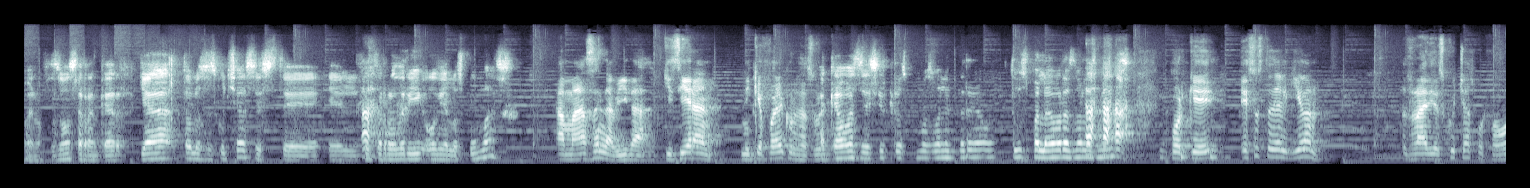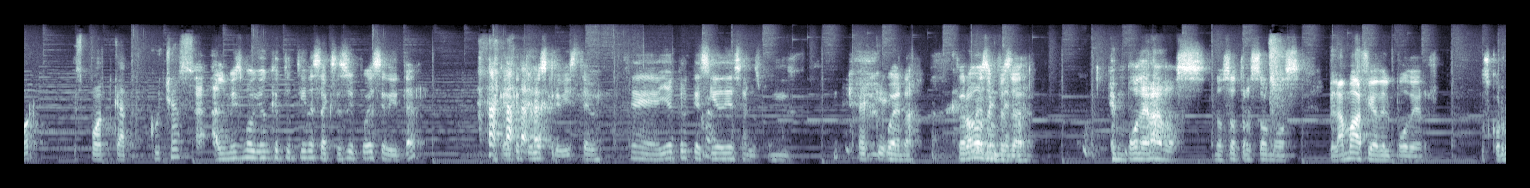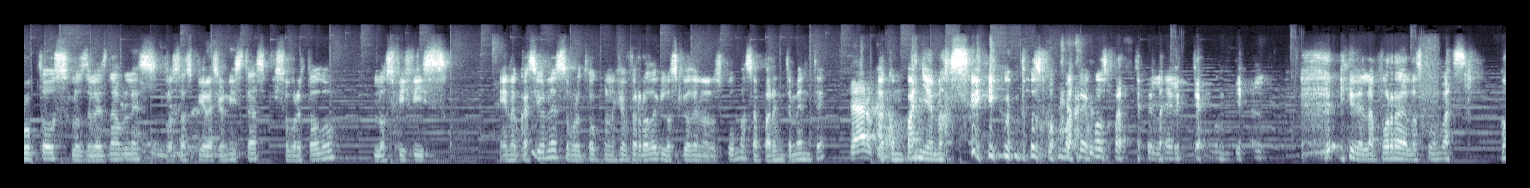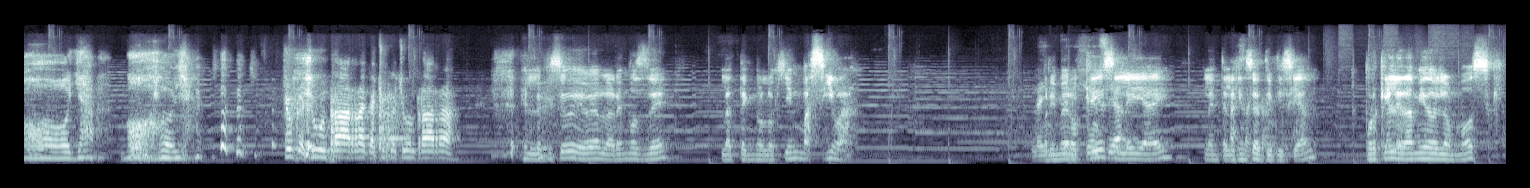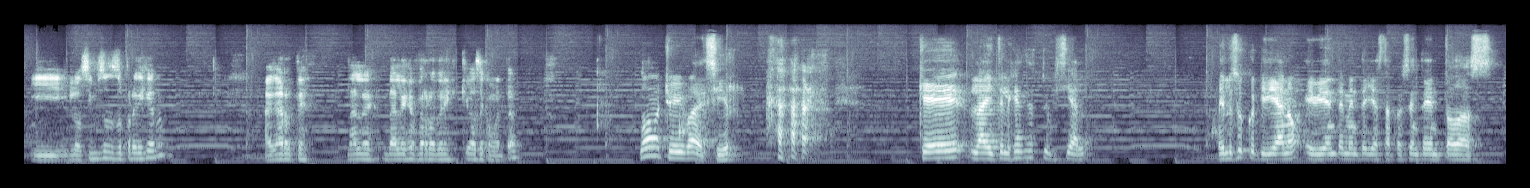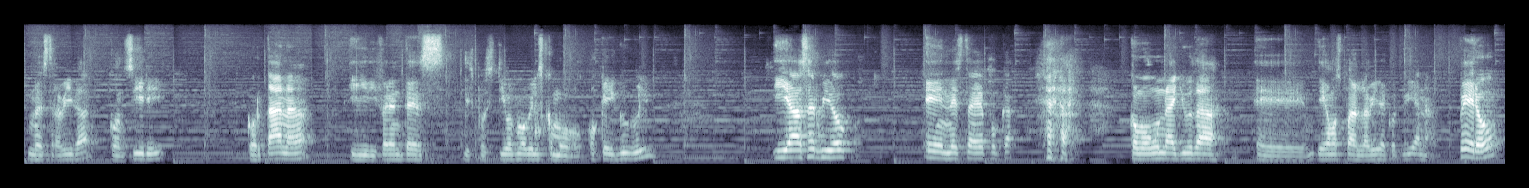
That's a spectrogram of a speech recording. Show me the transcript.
Bueno, pues vamos a arrancar. Ya todos los escuchas, este, el jefe Rodri odia a los Pumas. Jamás en la vida. Quisieran, ni que fuera el Cruz Azul. Acabas de decir que los Pumas valen verga. Tus palabras, no las mías. Porque eso está del guion. Radio, ¿escuchas, por favor? Spotcat, ¿escuchas? Al mismo guion que tú tienes acceso y puedes editar. Acá que tú lo escribiste, güey. Sí, yo creo que sí odias a los Pumas. Es que- Bueno, pero vamos a empezar. Empoderados. Nosotros somos la mafia del poder. Los corruptos, los deleznables, los aspiracionistas y sobre todo los fifis. En ocasiones, sobre todo con el jefe Roderick, los que odian a los Pumas, aparentemente. Claro que no. Acompáñanos y juntos formaremos parte de la élite mundial y de la porra de los Pumas. Goya, Goya. Chuca, chun, rara, cachuca, chun, rara. En el episodio de hoy hablaremos de la tecnología invasiva. La Primero, ¿qué es el AI? La inteligencia artificial. ¿Por qué le da miedo a Elon Musk? ¿Y los Simpsons lo predijeron? Agárrate. Dale, dale, jefe Rodri, ¿qué vas a comentar? No, yo iba a decir que la inteligencia artificial, el uso cotidiano, evidentemente ya está presente en toda nuestra vida, con Siri, Cortana y diferentes dispositivos móviles como OK Google, y ha servido en esta época como una ayuda, eh, digamos, para la vida cotidiana. Pero,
